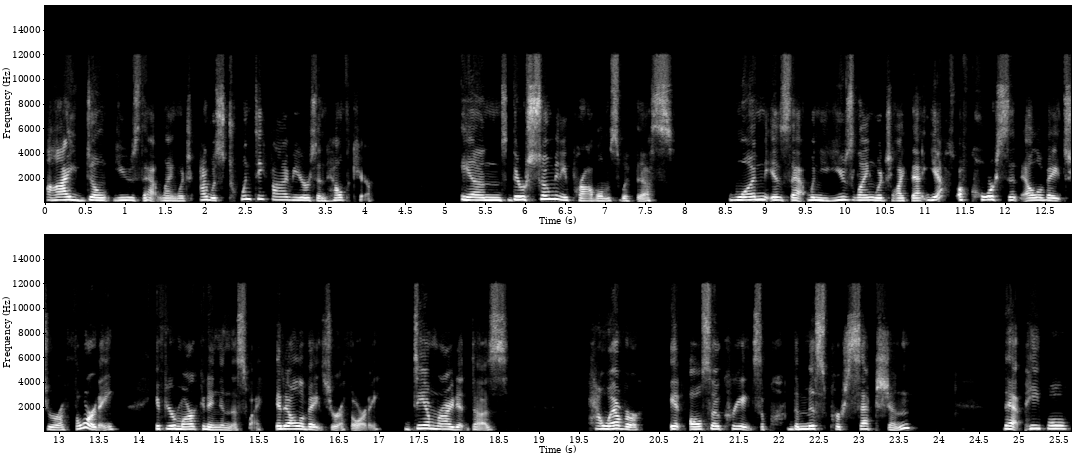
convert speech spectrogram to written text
I don't use that language. I was 25 years in healthcare, and there are so many problems with this. One is that when you use language like that, yes, of course, it elevates your authority if you're marketing in this way. It elevates your authority. Damn right it does. However, it also creates the misperception that people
